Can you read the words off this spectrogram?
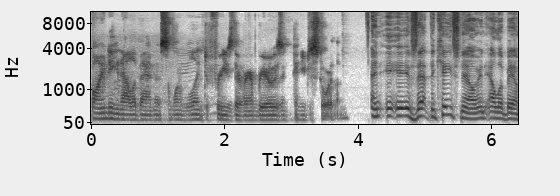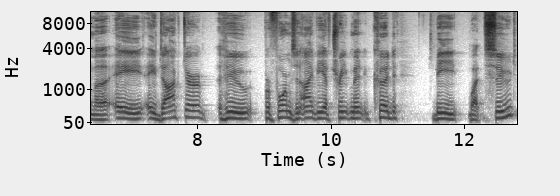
finding in Alabama someone willing to freeze their embryos and continue to store them. And is that the case now in Alabama? A, a doctor who performs an IVF treatment could be, what, sued?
